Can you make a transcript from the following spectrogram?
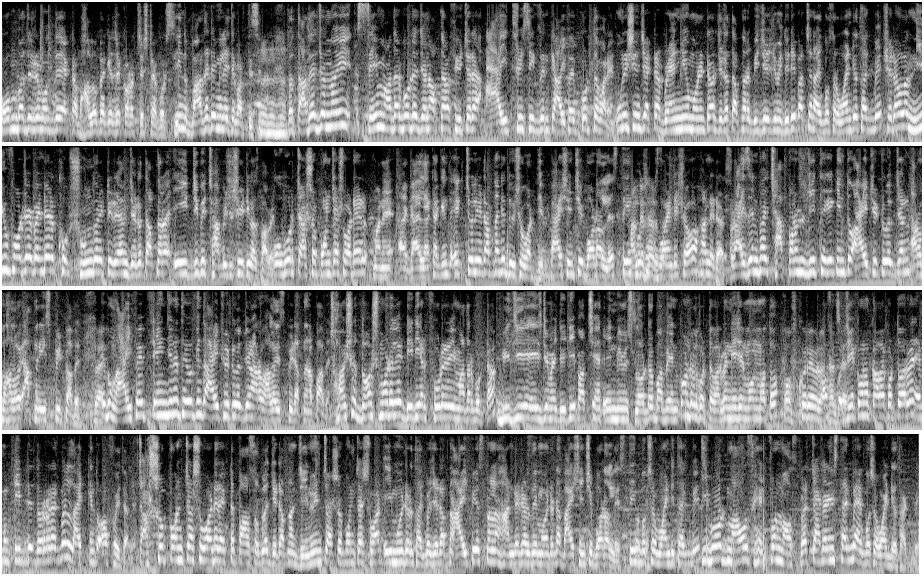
কম বাজেটের মধ্যে একটা ভালো প্যাকেজে করার চেষ্টা করছি কিন্তু বাজেটে মিলাইতে পারতেছি তো তাদের জন্যই সেম মাদারবোর্ডে যেন আপনারা ফিউচারে আই থ্রি সিক্স কে আই ফাইভ করতে পারেন। উনিশ ইঞ্চি একটা ব্র্যান্ড নিউ মনিটর যেটাতে আপনারা বিজিএস জমি দুটোই পাচ্ছেন এক বছর ওয়ারেন্টিও থাকবে। সেটা হলো নিউ ফর্জার ব্র্যান্ডের খুব সুন্দর একটি র্যাম যেটাতে আপনারা এইট জিবি ছাব্বিশশো সিটি ওয়াজ পাবেন। ওভার চারশো পঞ্চাশ ওয়াটের মানে গায়ে লেখা কিন্তু একচুয়ালি এটা আপনাকে দুইশো ওয়াট দিবে। বাইশ ইঞ্চি বর্ডারলেস তিন 100 বছর ওয়ারেন্টি সহ হান্ড্রেড আর্স রাইজেন ভাই ছাপ্পান্নশো জি থেকে কিন্তু আই থ্রি টুয়েলভ জেন আরও ভালো আপনার স্পিড পাবেন। এবং আই ফাইভ টেন জেনের থেকেও কিন্তু আই থ্রি টুয়েলভ জেন আরও ভালো স্পিড আপনারা পাবেন। ছয়শো দশ মডেলের ডিডিআর ফোর এর এই মাদারবোর্ডটা বিজিএ এইচডিএমআই দুইটি পাচ্ছেন এনভিএম স্লটও পাবেন কন্ট্রোল করতে পারবেন নিজের মন মতো। অফ Off- যে কোনো কালার করতে পারবেন এবং টিপ দিয়ে ধরে রাখবেন লাইট কিন্তু অফ হয়ে যাবে। চারশো পঞ্চাশ ওয়ার্ডের একটা পাওয়ার সাপ্লাই যেটা আপনার জেনুইন চারশো পঞ্চাশ ওয়াট এই মনিটর থাকবে যেটা আপনার আইপিএস প্যানেল হান্ড্রেড এর যে মনিটরটা বাইশ ইঞ্চি বর্ডারলেস তিন বছর ওয়ারেন্টি থাকবে। Keyboard mouse headphone mouse pad চারটা ইঞ্চ থাকবে এক বছর ওয়ারেন্টিও থাকবে।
